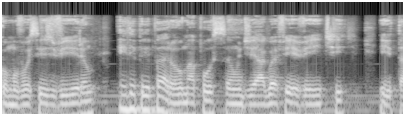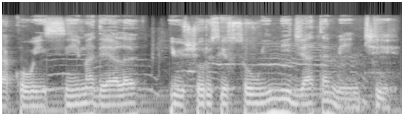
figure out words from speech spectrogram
Como vocês viram, ele preparou uma poção de água fervente e tacou em cima dela e o choro cessou imediatamente.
